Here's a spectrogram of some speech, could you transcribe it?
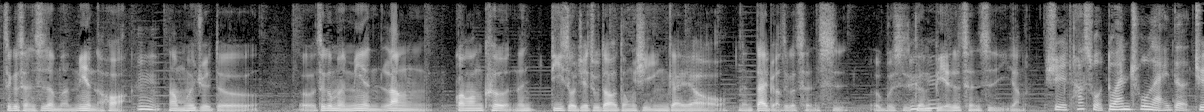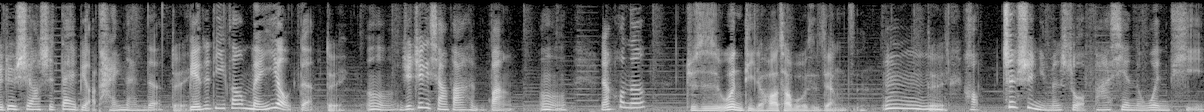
这个城市的门面的话，嗯那我们会觉得，呃，这个门面让观光客能第一手接触到的东西，应该要能代表这个城市，而不是跟别的城市一样。是他所端出来的，绝对是要是代表台南的，对别的地方没有的。对，嗯，我觉得这个想法很棒。嗯，然后呢？就是问题的话，差不多是这样子。嗯，对，好，这是你们所发现的问题，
